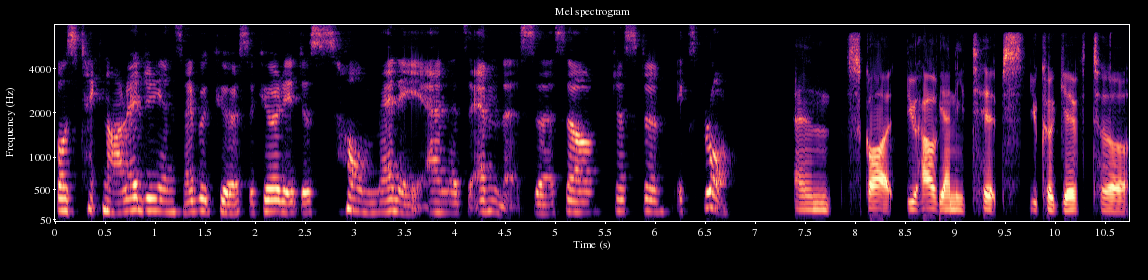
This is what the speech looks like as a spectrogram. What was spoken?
both technology and cyber security, just so many, and it's endless. Uh, so just explore. And Scott, do you have any tips you could give to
